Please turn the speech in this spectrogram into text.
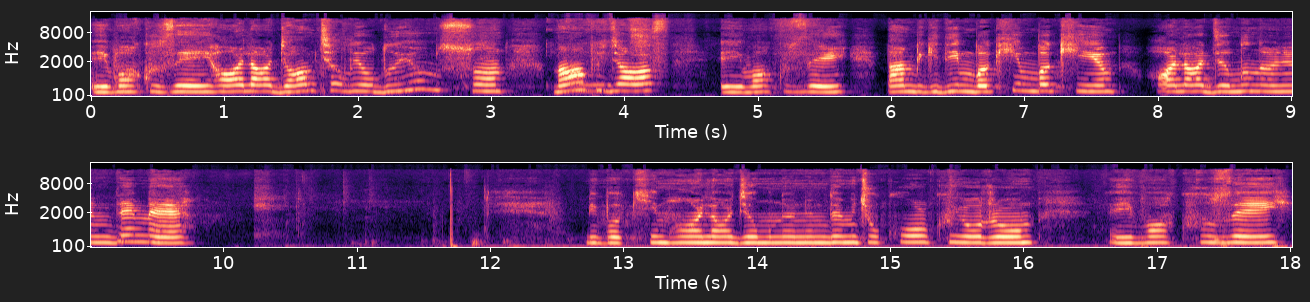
Eyvah Kuzey hala cam çalıyor duyuyor musun? Ne yapacağız? Eyvah Kuzey ben bir gideyim bakayım bakayım. Hala camın önünde mi? Bir bakayım hala camın önünde mi? Çok korkuyorum. Eyvah Kuzey.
